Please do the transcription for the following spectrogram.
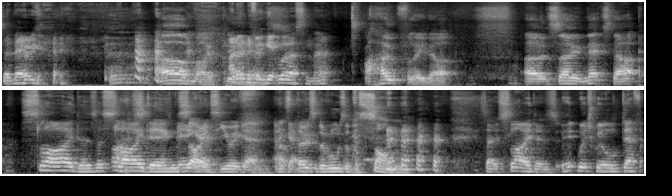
So there we go. oh my god. I don't know if it'll get worse than that. Hopefully not. Uh, so next up, sliders are sliding. me Sorry, it's you again. Okay. Those are the rules of the song. So sliders, which we will def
